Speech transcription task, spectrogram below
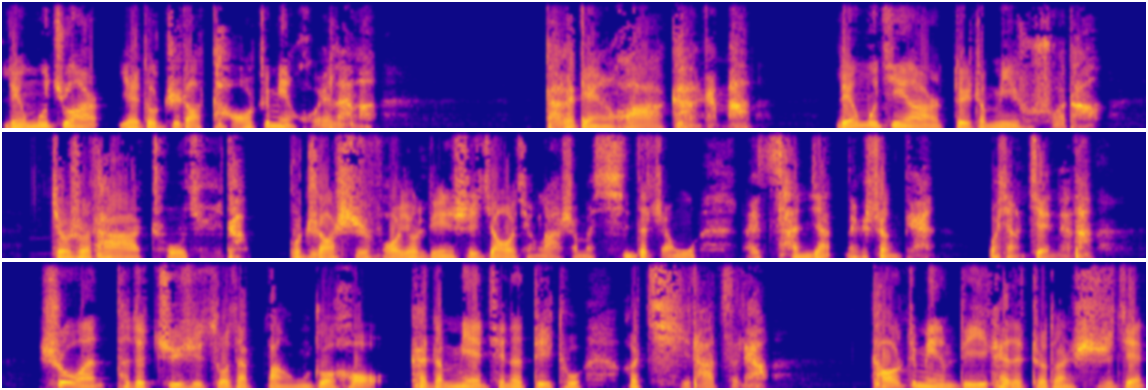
铃木俊二也都知道陶之命回来了，打个电话看看吧。铃木俊二对着秘书说道：“就说他出去一趟。”不知道是否又临时邀请了什么新的人物来参加那个盛典？我想见见他。说完，他就继续坐在办公桌后，看着面前的地图和其他资料。陶志明离开的这段时间，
